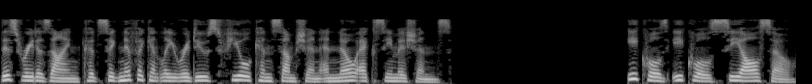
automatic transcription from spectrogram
this redesign could significantly reduce fuel consumption and NOx emissions. See also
